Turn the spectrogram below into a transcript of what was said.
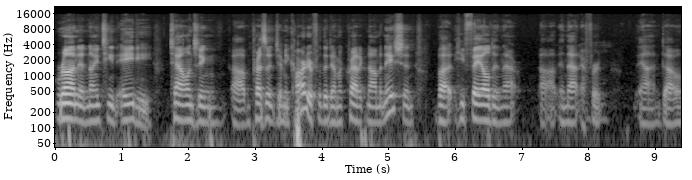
run in 1980 challenging uh, President Jimmy Carter for the Democratic nomination, but he failed in that, uh, in that effort, and uh,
